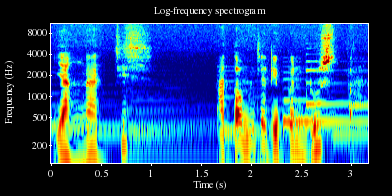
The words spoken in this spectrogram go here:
yang najis, atau menjadi pendusta,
